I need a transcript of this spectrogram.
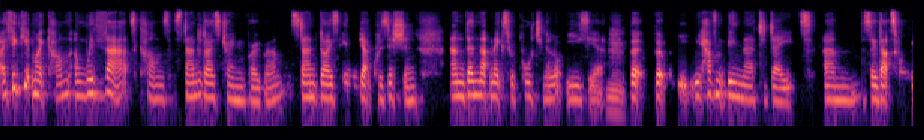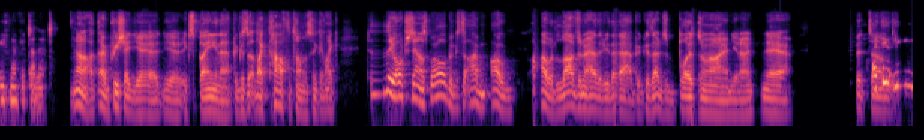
I think it might come, and with that comes standardized training program, standardized image acquisition, and then that makes reporting a lot easier. Mm. But but we haven't been there to date, um, so that's why we've never done it. No, no, I appreciate you, you explaining that because like half the time I was thinking like, do the ultrasound as well? Because I'm I would, I would love to know how to do that because that just blows my mind, you know? Yeah. But um, I think um,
